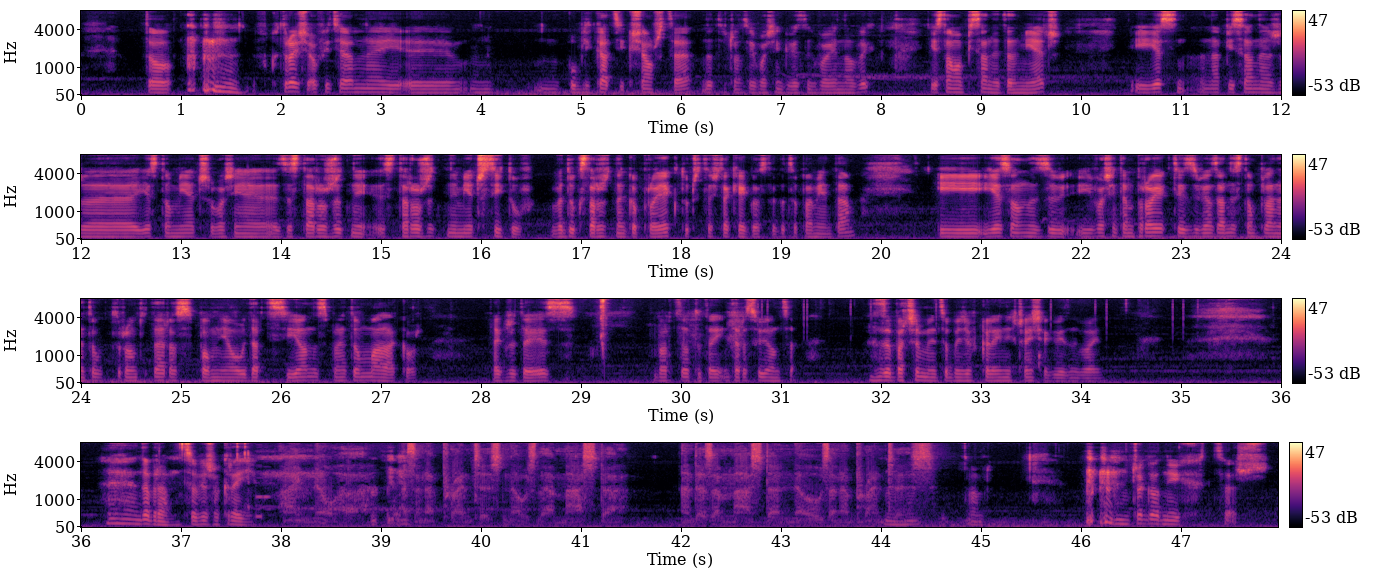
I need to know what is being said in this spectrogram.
to w którejś oficjalnej yy, publikacji, książce dotyczącej właśnie Gwiezdnych Wojen Nowych, jest tam opisany ten miecz i jest napisane, że jest to miecz właśnie ze starożytny, starożytny miecz Sithów, według starożytnego projektu, czy coś takiego, z tego co pamiętam. I jest on, z, i właśnie ten projekt jest związany z tą planetą, którą tu teraz wspomniał Darth Sion, z planetą Malakor. Także to jest bardzo tutaj interesujące. Zobaczymy, co będzie w kolejnych częściach Gwiezdnych Wojen. Dobra, co wiesz o Krei? I know her as an apprentice knows their master, and as a master knows an apprentice. Dobrze. Czego od nich chcesz?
